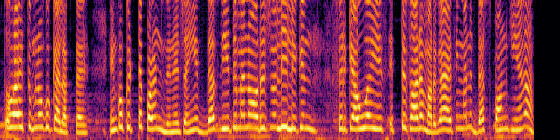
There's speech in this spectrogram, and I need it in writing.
तो गाइस तुम लोगों को क्या लगता है? इनको कितने पॉइंट देने चाहिए? दस दिए थे मैंने ओरिजिनली लेकिन फिर क्या हुआ? ये इतने सारे मर गए। आई थिंक मैंने दस पॉइंट किए ना।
